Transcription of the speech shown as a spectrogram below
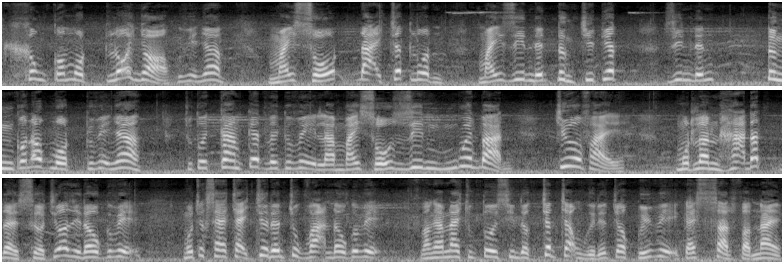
không có một lỗi nhỏ quý vị nhá. Máy số đại chất luôn, máy zin đến từng chi tiết, zin đến từng con ốc một quý vị nhá. Chúng tôi cam kết với quý vị là máy số zin nguyên bản, chưa phải một lần hạ đất để sửa chữa gì đâu quý vị. Một chiếc xe chạy chưa đến chục vạn đâu quý vị. Và ngày hôm nay chúng tôi xin được trân trọng gửi đến cho quý vị cái sản phẩm này.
